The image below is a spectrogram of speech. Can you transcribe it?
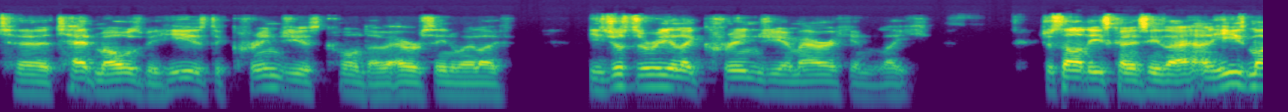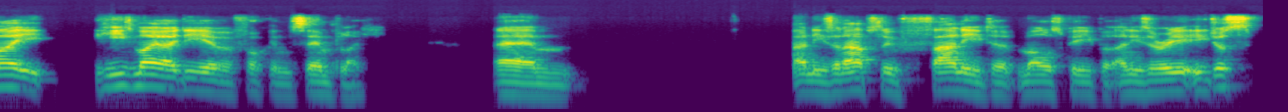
to Ted Mosby. He is the cringiest cunt I've ever seen in my life he's just a real like cringy American, like just all these kind of scenes. And he's my he's my idea of a fucking simp, like. Um, and he's an absolute fanny to most people, and he's a re- he just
